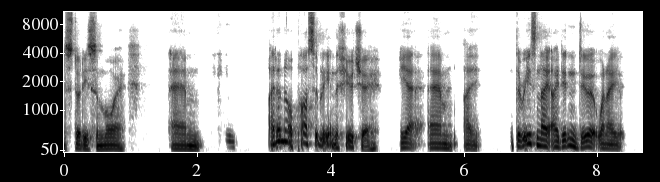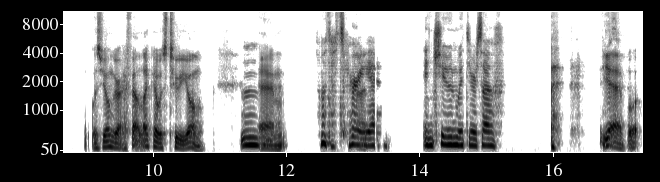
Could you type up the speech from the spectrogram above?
study some more. Um, I don't know, possibly in the future. Yeah. Um, I the reason I, I didn't do it when I was younger, I felt like I was too young. Mm-hmm. Um, oh, that's very uh, in tune with yourself. Yeah, but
